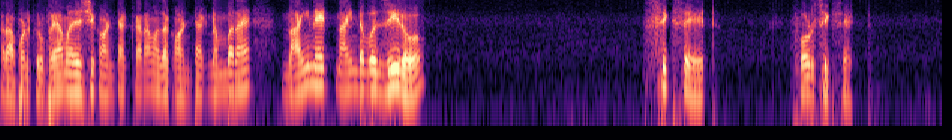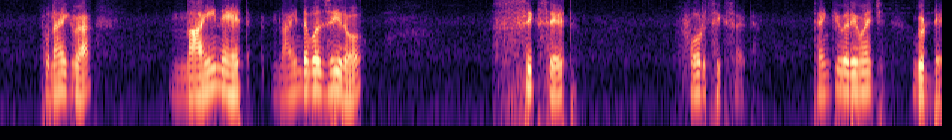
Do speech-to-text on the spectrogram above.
तर आपण कृपया माझ्याशी कॉन्टॅक्ट करा. माझा कॉन्टॅक्ट नंबर आहे nine eight nine double zero six eight four six eight पुन्हा एक वेळा nine eight nine double zero six eight four six eight thank you very much good day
